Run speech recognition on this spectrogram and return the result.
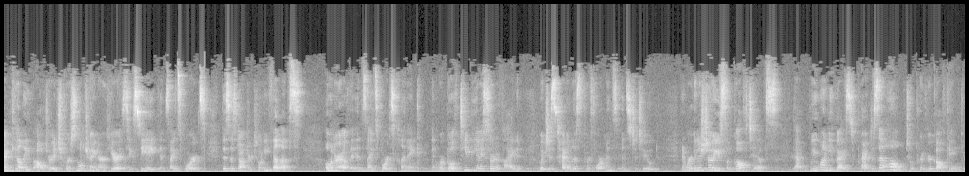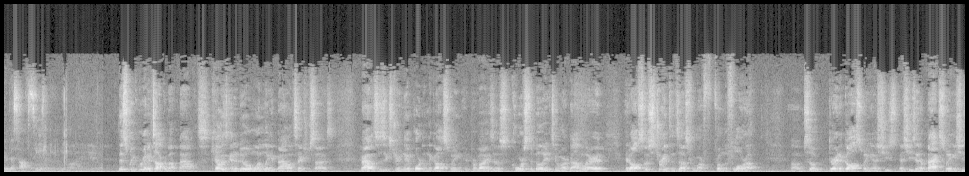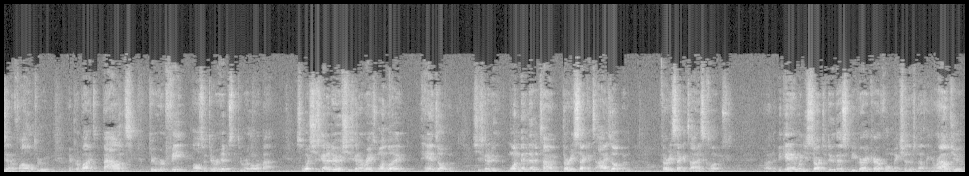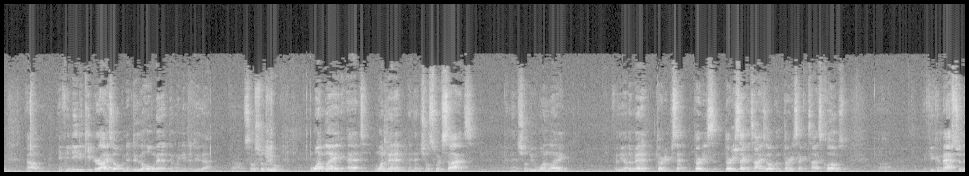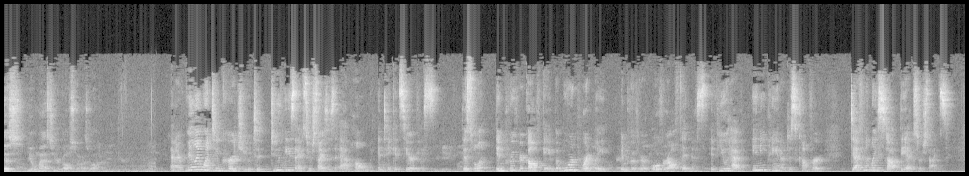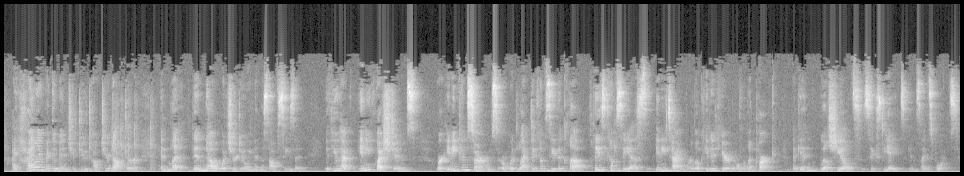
I'm Kelly Aldridge, personal trainer here at 68 Inside Sports. This is Dr. Tony Phillips, owner of the Inside Sports Clinic, and we're both TPI certified, which is Titleist Performance Institute. And we're going to show you some golf tips that we want you guys to practice at home to improve your golf game through this off season. This week we're going to talk about balance. Kelly's going to do a one-legged balance exercise. Balance is extremely important in the golf swing. It provides us core stability to our abdominal area. It also strengthens us from our from the floor up. Um, so during a golf swing, as she's as she's in her backswing and she's in her follow through, it provides balance through her feet, also through her hips and through her lower back. So what she's going to do is she's going to raise one leg, hands open. She's going to do one minute at a time, 30 seconds eyes open, 30 seconds eyes closed. Uh, in the beginning, when you start to do this, be very careful. Make sure there's nothing around you. Um, if you need to keep your eyes open to do the whole minute, then we need to do that. Uh, so she'll do one leg at one minute, and then she'll switch sides, and then she'll do one leg for the other minute, 30%, 30, 30 seconds eyes open, 30 seconds eyes closed. Uh, if you can master this, you'll master your golf swing as well. Really want to encourage you to do these exercises at home and take it serious. This will improve your golf game, but more importantly, improve your overall fitness. If you have any pain or discomfort, definitely stop the exercise. I highly recommend you do talk to your doctor and let them know what you're doing in this off season. If you have any questions, or any concerns or would like to come see the club, please come see us anytime. We're located here at Overland Park. Again, Will Shields, 68 Inside Sports.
